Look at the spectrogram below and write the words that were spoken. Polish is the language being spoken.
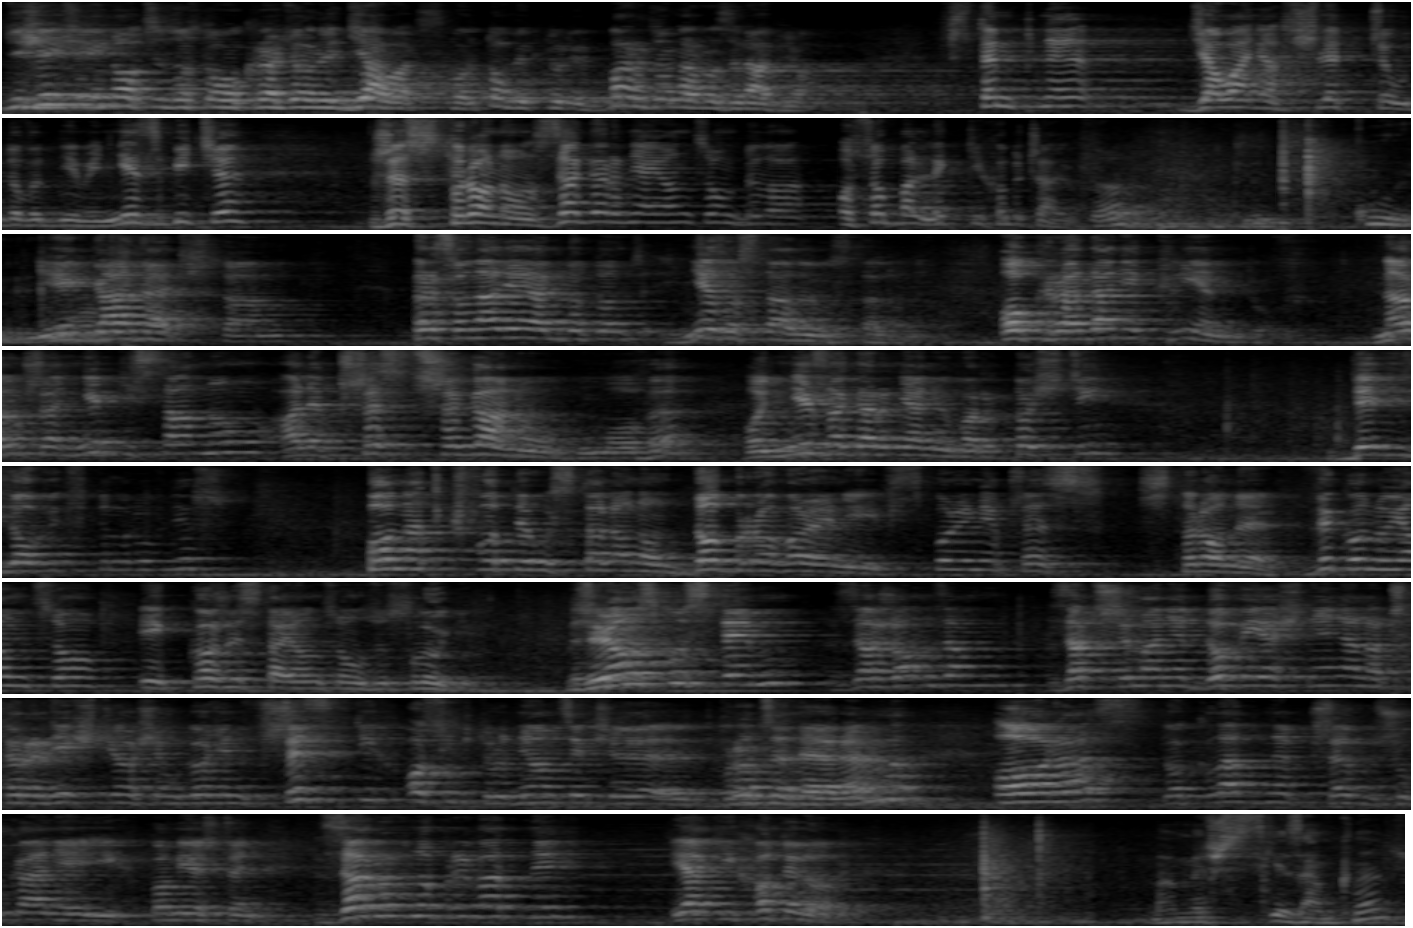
Dzisiejszej nocy został okradziony działacz sportowy, który bardzo narozrabiał. Wstępne działania śledcze udowodniły niezbicie, że stroną zagarniającą była osoba lekkich obyczajów. Nie gadać tam. Personalia jak dotąd nie zostały ustalone. Okradanie klientów narusza niepisaną, ale przestrzeganą umowę o niezagarnianiu wartości dewizowych w tym również, ponad kwotę ustaloną dobrowolnie i wspólnie przez stronę wykonującą i korzystającą z usługi. W związku z tym zarządzam zatrzymanie do wyjaśnienia na 48 godzin wszystkich osób trudniących się procederem oraz dokładne przeszukanie ich pomieszczeń zarówno prywatnych, jak i hotelowych. Mamy wszystkie zamknąć?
